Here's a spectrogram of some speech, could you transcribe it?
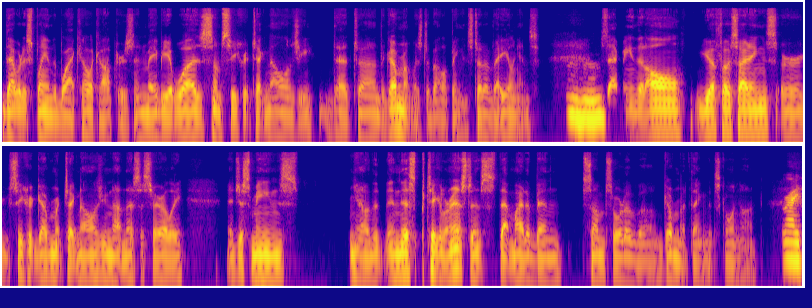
that would explain the black helicopters. And maybe it was some secret technology that uh, the government was developing instead of aliens. Mm-hmm. Does that mean that all UFO sightings are secret government technology? Not necessarily. It just means, you know, that in this particular instance, that might have been some sort of uh, government thing that's going on. Right.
